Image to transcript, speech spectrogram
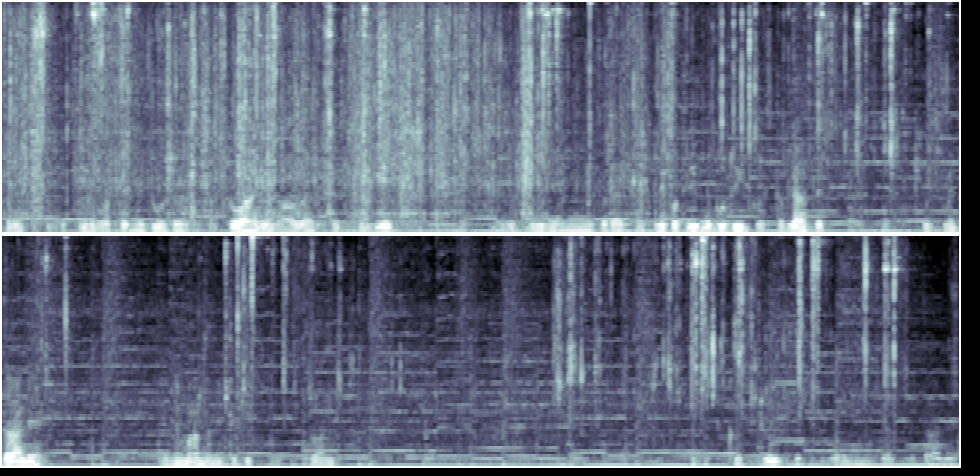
в принципі такі лоти не дуже актуальні, ну, але це все є. Не потрібно, буду їх виставляти. Ось такі медалі. І нема навіть таких тон. Медалі.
